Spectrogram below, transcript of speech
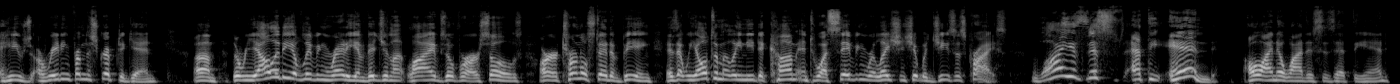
he's a reading from the script again. Um, the reality of living ready and vigilant lives over our souls, our eternal state of being, is that we ultimately need to come into a saving relationship with Jesus Christ. Why is this at the end? Oh, I know why this is at the end.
